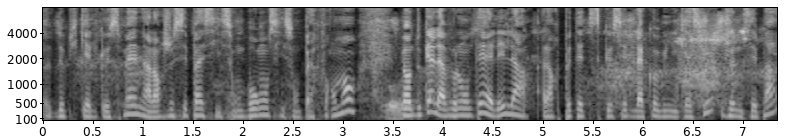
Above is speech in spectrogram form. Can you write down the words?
euh, depuis quelques semaines, alors je ne sais pas s'ils sont bons, s'ils sont performants, mais en tout cas, la volonté, elle est là. Alors peut-être que c'est de la communication, je ne sais pas,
